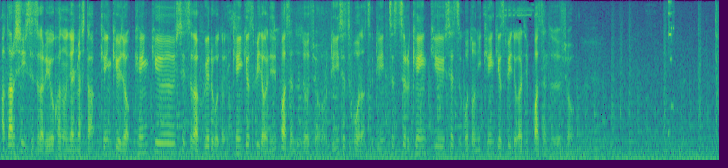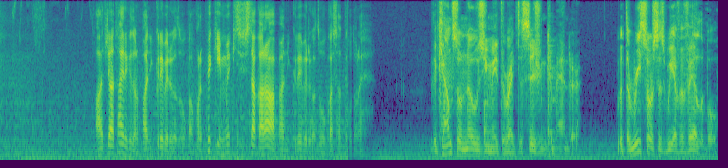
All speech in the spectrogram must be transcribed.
新しい施設が利用可能になりました研究所研究施設が増えるごとに研究スピードが20%上昇隣接ボーナス隣接する研究施設ごとに研究スピードが10%上昇アジア大陸でのパニックレベルが増加これ北京無基地したからパニックレベルが増加したってことね The Council knows you made the right decision, Commander. With the resources we have available,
